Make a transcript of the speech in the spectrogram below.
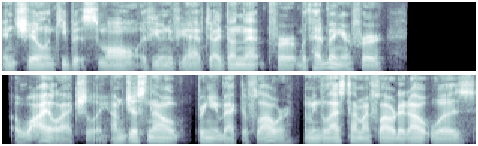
and chill and keep it small if even if you have to. I've done that for with Headbanger for a while actually. I'm just now bringing it back to flower. I mean, the last time I flowered it out was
